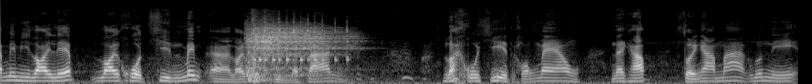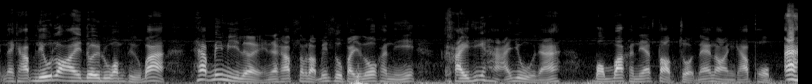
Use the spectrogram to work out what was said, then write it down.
บไม่มีรอยเล็บ รอยโขดขีดไม่อ่ารอยโขดขีดละสั้นรอยโขดขีดของแมวนะครับ สวยงามมากรุ่นนี้นะครับริ้วรอยโดยรวมถือว่าแทบไม่มีเลยนะครับสำหรับมิซูปาโ o คันนี้ ใครที่หาอยู่นะบอมว่าคันนี้ตอบโจทย์แน่นอนครับผมอะ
